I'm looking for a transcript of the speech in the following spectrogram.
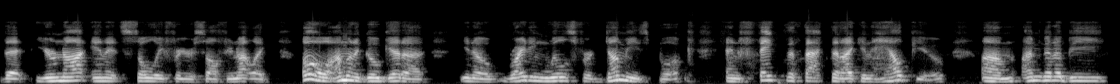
that you're not in it solely for yourself. You're not like oh i'm going to go get a you know writing wills for dummies book and fake the fact that i can help you um, i'm going to be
